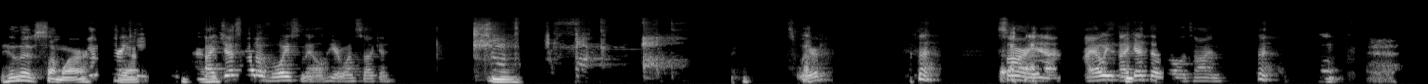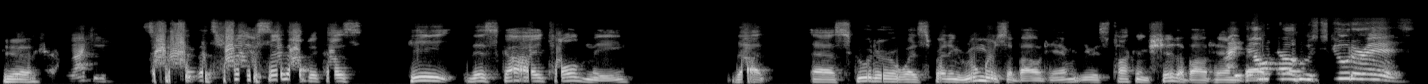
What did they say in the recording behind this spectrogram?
He lives somewhere. One Yeah. second. I just got a voicemail here. One second. Mm. It's weird. Sorry. Yeah, I always I get those all the time. Yeah. Wacky. So it's funny you say that because he, this guy, told me that uh, Scooter was spreading rumors about him. He was talking shit about him. I don't know who Scooter is.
